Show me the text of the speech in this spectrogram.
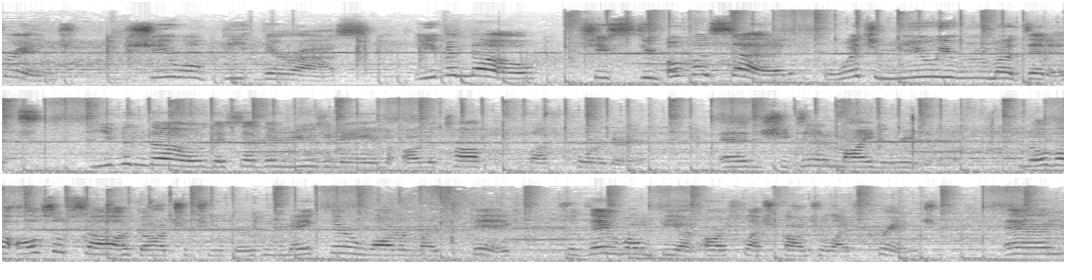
cringe, she will beat their ass. Even though she's stupid. Nova said which Ruma did it, even though they said their username on the top left corner, and she didn't mind reading it. Nova also saw a Gacha tuber who make their watermark big so they won't be on r slash Gacha Life cringe, and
